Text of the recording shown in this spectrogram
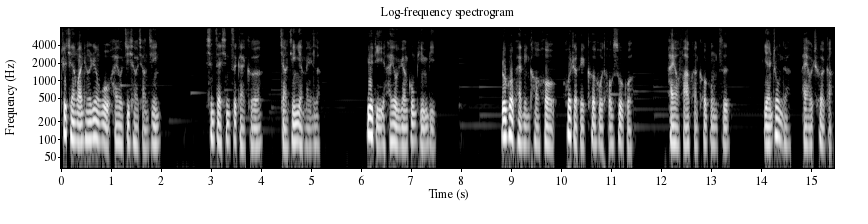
之前完成任务还有绩效奖金，现在薪资改革，奖金也没了。月底还有员工评比，如果排名靠后或者被客户投诉过，还要罚款扣工资，严重的还要撤岗。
